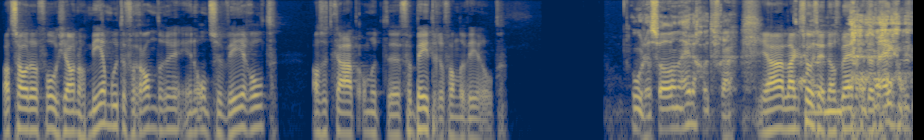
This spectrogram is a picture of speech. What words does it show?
wat zou er volgens jou nog meer moeten veranderen in onze wereld als het gaat om het verbeteren van de wereld? Oeh, dat is wel een hele grote vraag. Ja, laat ik zo zeggen. Dat eigenlijk,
